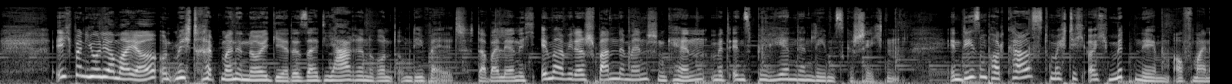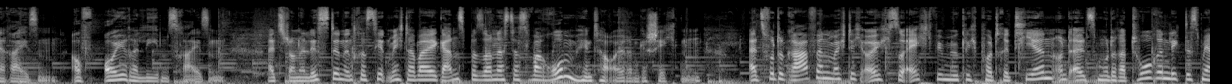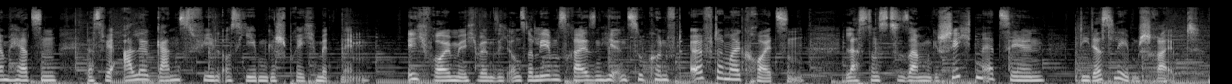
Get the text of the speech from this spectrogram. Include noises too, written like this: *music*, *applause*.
Ich bin Julia Meyer und mich treibt meine Neugierde seit Jahren rund um die Welt. Dabei lerne ich immer wieder spannende Menschen kennen mit inspirierenden Lebensgeschichten. In diesem Podcast möchte ich euch mitnehmen auf meine Reisen, auf eure Lebensreisen. Als Journalistin interessiert mich dabei ganz besonders das Warum hinter euren Geschichten. Als Fotografin möchte ich euch so echt wie möglich porträtieren und als Moderatorin liegt es mir am Herzen, dass wir alle ganz viel aus jedem Gespräch mitnehmen. Ich freue mich, wenn sich unsere Lebensreisen hier in Zukunft öfter mal kreuzen. Lasst uns zusammen Geschichten erzählen, die das Leben schreibt.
